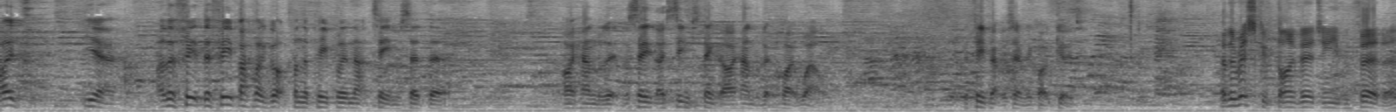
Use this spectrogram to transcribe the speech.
I, yeah. Uh, The, fe- the feedback I got from the people in that team said that I handled it. They seem to think that I handled it quite well. The feedback was generally quite good. At the risk of diverging even further,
